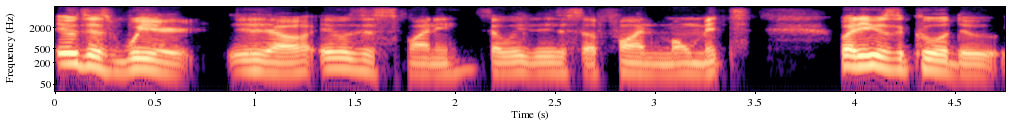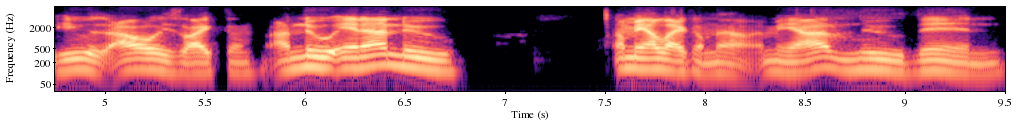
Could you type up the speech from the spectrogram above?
it was just weird. You know, it was just funny. So it was just a fun moment. But he was a cool dude. He was. I always liked him. I knew, and I knew. I mean, I like him now. I mean, I knew then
